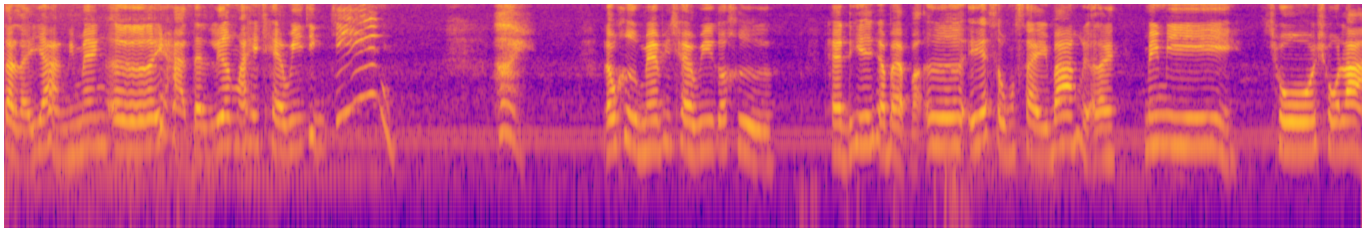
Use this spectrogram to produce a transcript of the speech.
แต่ละอย่างนี่แม่งเอ้ยหาแต่เรื่องมาให้แชวี่จริงๆเฮ้ยแล้วคือแม่พี่แชวี่ก็คือ แทนที่จะแบบว่าเออ เอ๊ะสงสัยบ้างหรืออะไร ไม่มีโชว์โชว์หลา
